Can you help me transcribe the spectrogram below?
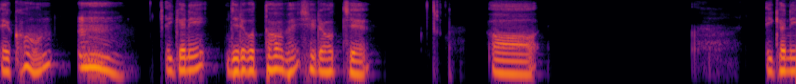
এখন, এখানে যেটা করতে হবে, সেটা হচ্ছে এখানে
